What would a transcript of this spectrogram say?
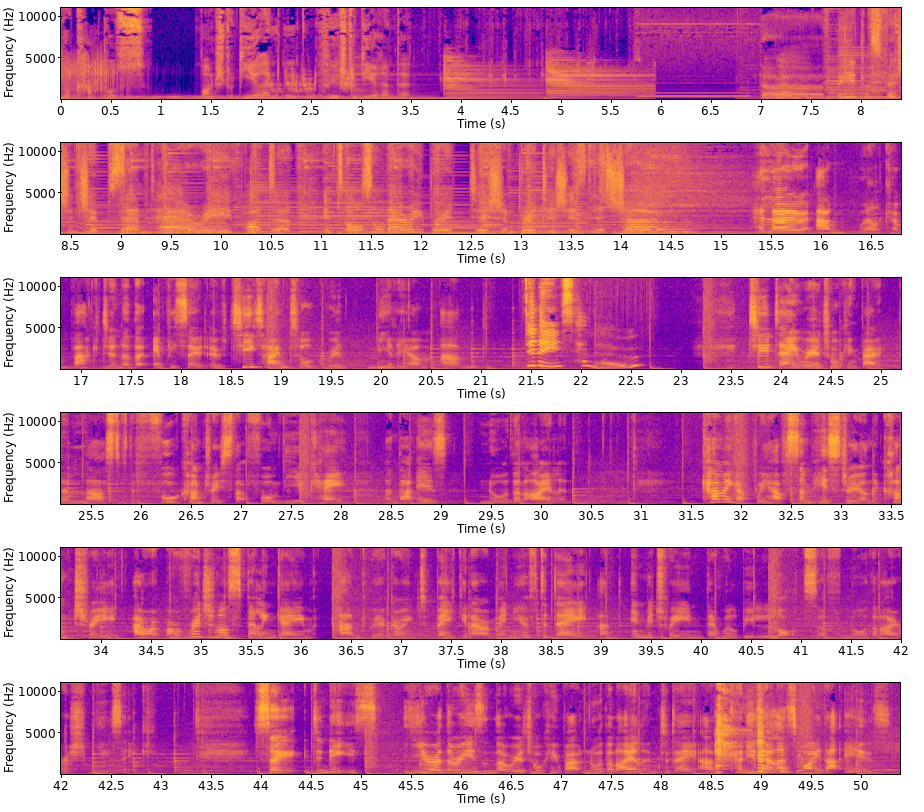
Bruno Campus. Von Studierenden für Studierende. The Beatles, fish and chips, and Harry Potter. It's also very British, and British is this show. Hello, and welcome back to another episode of Tea Time Talk with Mirjam and Denise, hello. Today we're talking about the last of the four countries that form the UK, and that is Northern Ireland. Coming up, we have some history on the country, our original spelling game, and we are going to bake in our menu of the day. And in between, there will be lots of Northern Irish music. So, Denise, you're the reason that we're talking about Northern Ireland today, and can you tell us why that is?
